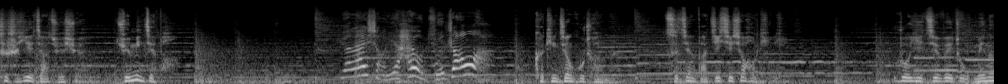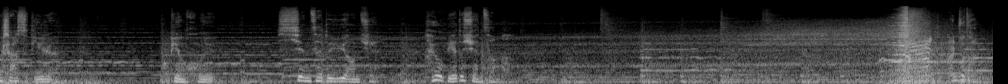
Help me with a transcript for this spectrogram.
这是叶家绝学——绝命剑法。原来小叶还有绝招啊！可听江湖传闻，此剑法极其消耗体力。若一击未中，没能杀死敌人，便会……现在的玉阳君还有别的选择吗？拦住他！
